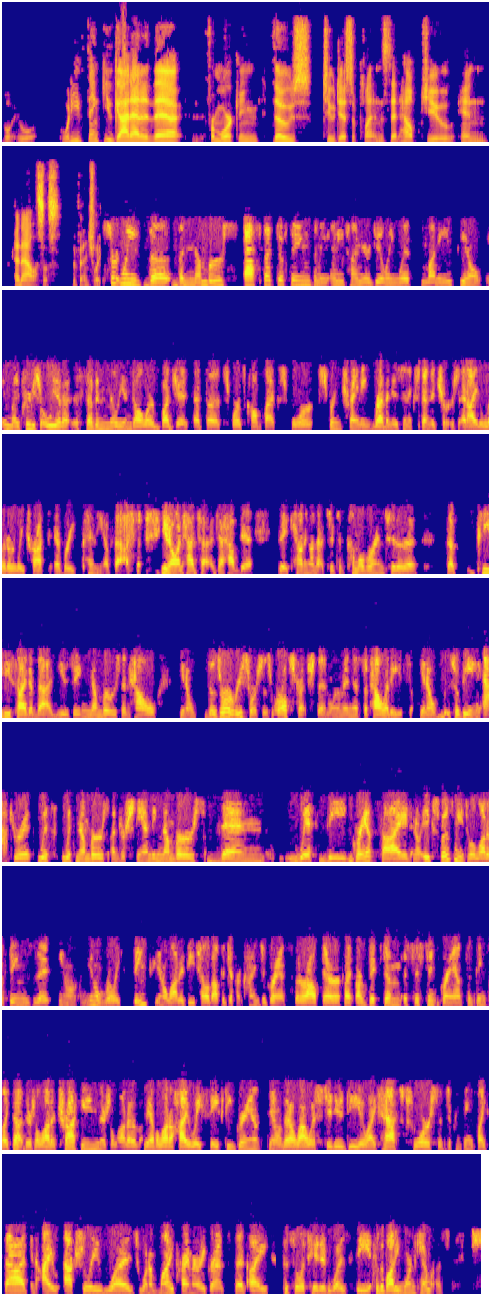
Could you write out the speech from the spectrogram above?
Wh- wh- What do you think you got out of there from working those two disciplines that helped you in analysis eventually? certainly the the numbers aspect of things. I mean, anytime you're dealing with money, you know, in my previous role, we had a, a seven million dollar budget at the sports complex for spring training revenues and expenditures, and I literally tracked every penny of that, you know, and had to to have the the accounting on that so to come over into the the PD side of that using numbers and how you know, those are our resources. We're all stretched thin. We're municipalities, you know, so being accurate with, with numbers, understanding numbers, then with the grant side, you know, it exposed me to a lot of things that, you know, you don't really think in a lot of detail about the different kinds of grants that are out there, but our victim assistant grants and things like that. There's a lot of tracking. There's a lot of, we have a lot of highway safety grants, you know, that allow us to do DUI task force and different things like that. And I actually was one of my primary grants that I facilitated was the, for the body worn cameras.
